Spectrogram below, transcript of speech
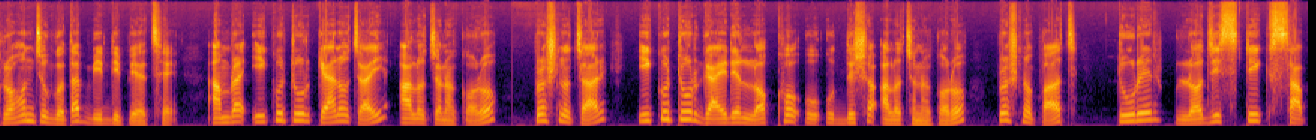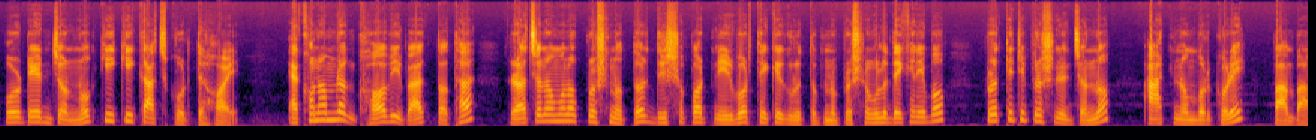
গ্রহণযোগ্যতা বৃদ্ধি পেয়েছে। আমরা ইকো ট্যুর কেন চাই? আলোচনা করো। প্রশ্ন চার ইকো ট্যুর গাইডের লক্ষ্য ও উদ্দেশ্য আলোচনা করো। প্রশ্ন পাঁচ ট্যুরের লজিস্টিক সাপোর্টের জন্য কি কি কাজ করতে হয়? এখন আমরা ঘ বিভাগ তথা রচনামূলক প্রশ্নোত্তর, দৃশ্যপট নির্ভর থেকে গুরুত্বপূর্ণ প্রশ্নগুলো দেখে নেব। প্রতিটি প্রশ্নের জন্য আট নম্বর করে পাবা।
